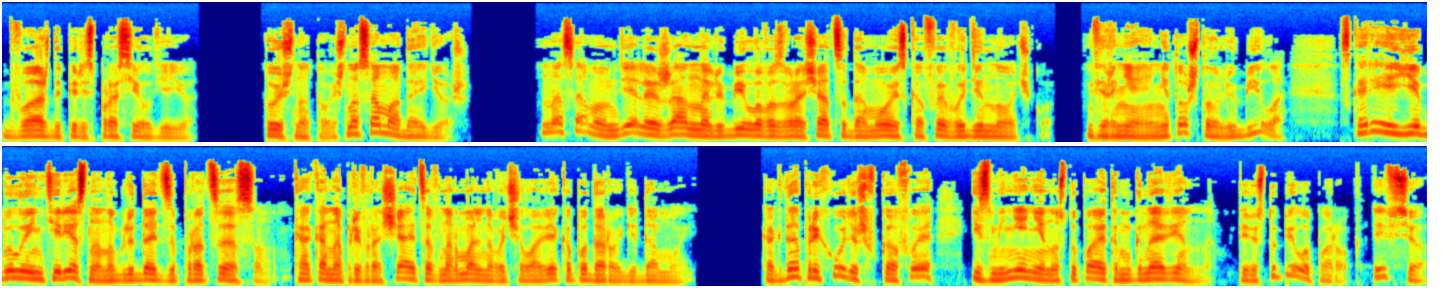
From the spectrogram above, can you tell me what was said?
дважды переспросил ее. «Точно-точно сама дойдешь?» На самом деле Жанна любила возвращаться домой из кафе в одиночку. Вернее, не то, что любила. Скорее, ей было интересно наблюдать за процессом, как она превращается в нормального человека по дороге домой. Когда приходишь в кафе, изменение наступает мгновенно. Переступила порог, и все.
